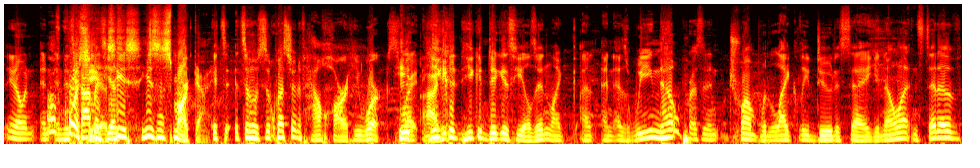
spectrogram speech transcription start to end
you know, and, and Of and his course, he comments is. yes- He's, he's a smart guy. it's it's a, it's a question of how hard he works. He- right? uh, he, he- could he could dig his heels in, like and, and as we know, President Trump would likely do to say, you know what, instead of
